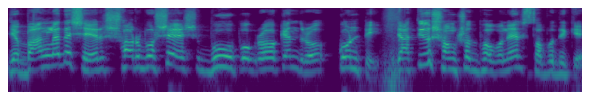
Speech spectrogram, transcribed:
যে বাংলাদেশের সর্বশেষ ভূ উপগ্রহ কেন্দ্র কোনটি? জাতীয় সংসদ ভবনের স্থপতিকে।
